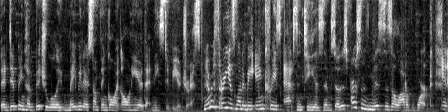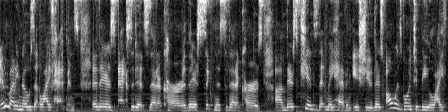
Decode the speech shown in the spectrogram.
they're dipping habitually, maybe there's something going on here that needs to be addressed. Number three is going to be increased absenteeism. So this person misses a lot of work and everybody knows that life happens. There's accidents that occur, there's sickness that occurs, um, there's kids that may have an issue. There's always going to be life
